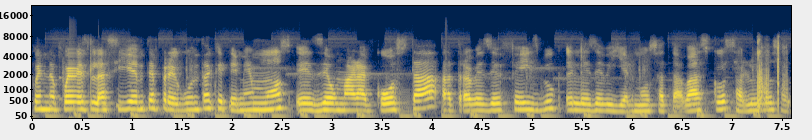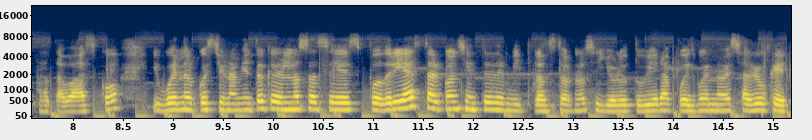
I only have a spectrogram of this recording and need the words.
Bueno, pues la siguiente pregunta que tenemos es de Omar Acosta a través de Facebook. Él es de Villahermosa, Tabasco. Saludos a Tabasco. Y bueno, el cuestionamiento que él nos hace es, ¿podría estar consciente de mi trastorno si yo lo tuviera? Pues bueno, es algo que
